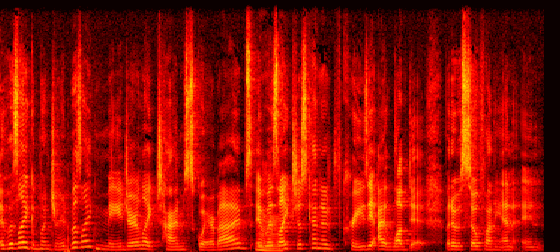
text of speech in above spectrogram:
it was like Madrid was like major like Times Square vibes. It Mm-hmm. was like just kind of crazy. I loved it. But it was so funny and and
